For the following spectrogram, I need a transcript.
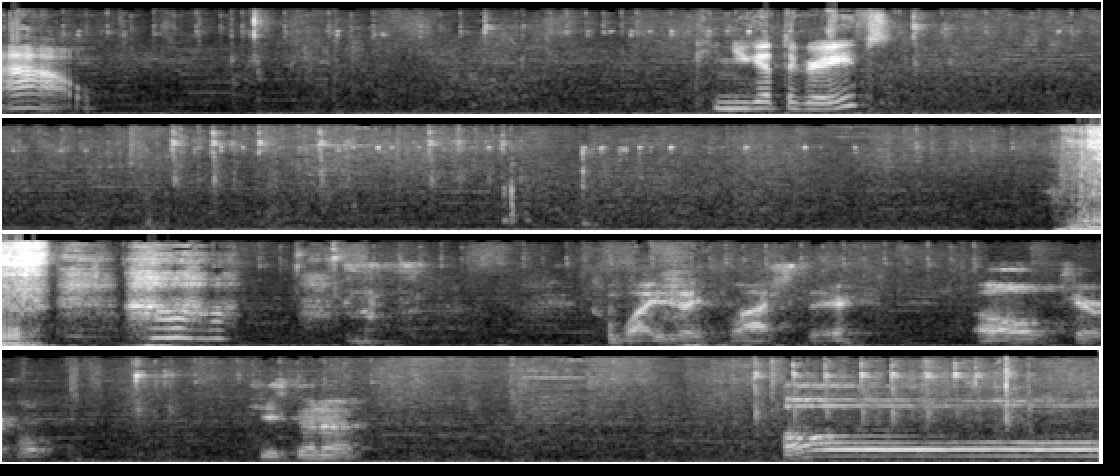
Ow. Can you get the graves? Why did I flash there? Oh, careful. She's gonna. Oh!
